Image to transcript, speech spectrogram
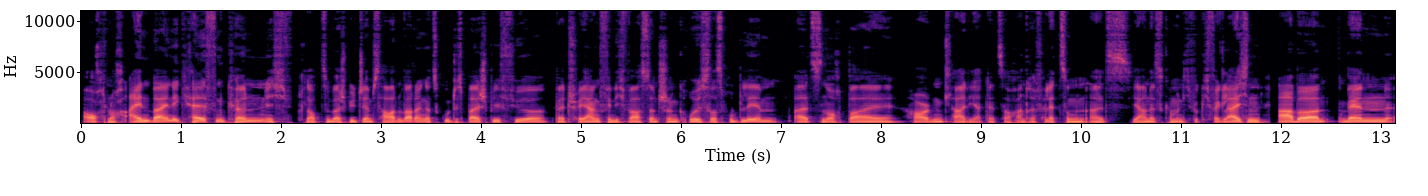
auch noch einbeinig helfen können. Ich glaube zum Beispiel James Harden war da ein ganz gutes Beispiel für. Bei Trae Young, finde ich, war es dann schon ein größeres Problem als noch bei Harden. Klar, die hatten jetzt auch andere Verletzungen als Janis, kann man nicht wirklich vergleichen. Aber wenn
